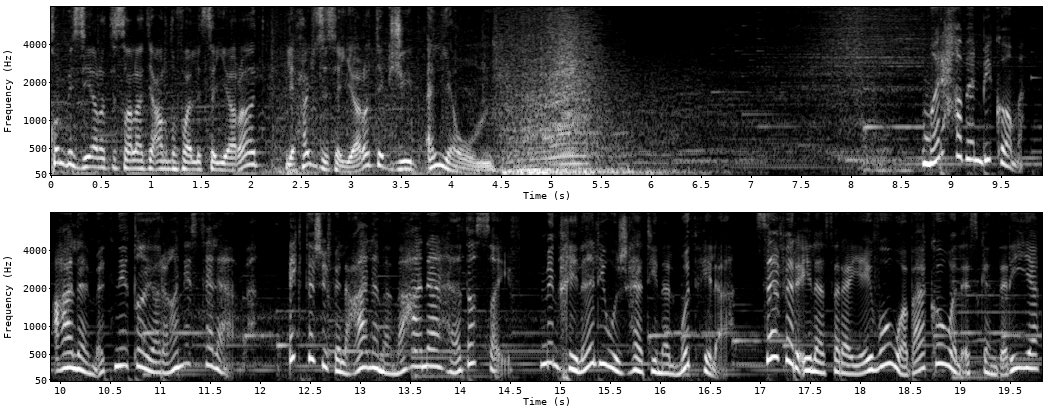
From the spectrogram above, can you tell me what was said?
قم بزيارة صالات عرض للسيارات لحجز سيارتك جيب اليوم. مرحبا بكم. على متن طيران السلام. اكتشف العالم معنا هذا الصيف من خلال وجهاتنا المذهلة. سافر إلى سراييفو وباكو والإسكندرية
